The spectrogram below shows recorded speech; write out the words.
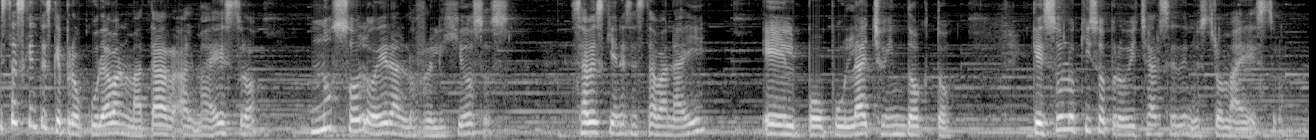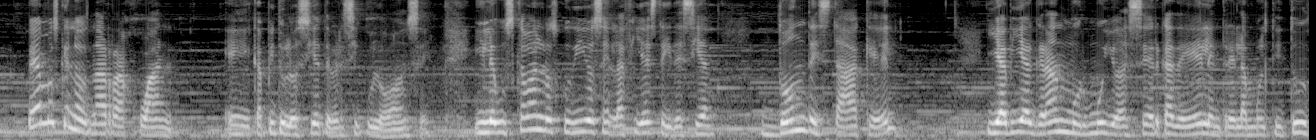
Estas gentes que procuraban matar al maestro no solo eran los religiosos. ¿Sabes quiénes estaban ahí? El populacho indocto, que solo quiso aprovecharse de nuestro maestro. Veamos que nos narra Juan eh, capítulo 7, versículo 11. Y le buscaban los judíos en la fiesta y decían, ¿dónde está aquel? Y había gran murmullo acerca de él entre la multitud,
